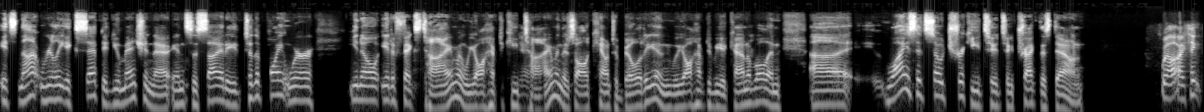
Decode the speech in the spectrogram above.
it's not really accepted. You mentioned that in society to the point where you know it affects time and we all have to keep yeah. time and there's all accountability and we all have to be accountable and uh, why is it so tricky to to track this down Well, I think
